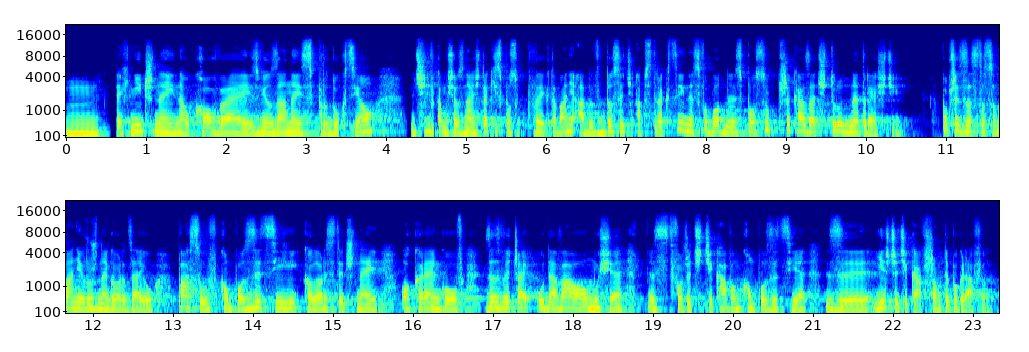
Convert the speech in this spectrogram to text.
mm, technicznej, naukowej, związanej z produkcją. Śliwka musiał znaleźć taki sposób projektowania, aby w dosyć abstrakcyjny, swobodny sposób przekazać trudne treści. Poprzez zastosowanie różnego rodzaju pasów, kompozycji kolorystycznej, okręgów, zazwyczaj udawało mu się stworzyć ciekawą kompozycję z jeszcze ciekawszą typografią.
